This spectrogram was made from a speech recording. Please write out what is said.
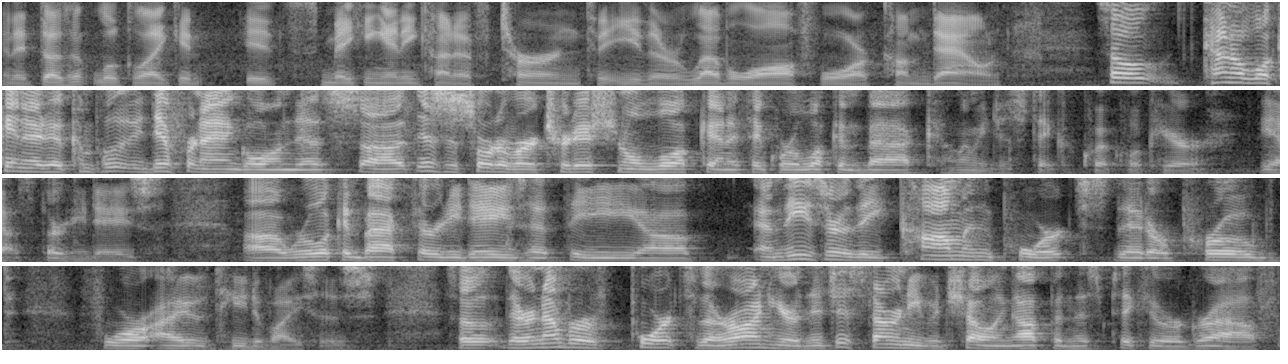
And it doesn't look like it, it's making any kind of turn to either level off or come down. So, kind of looking at a completely different angle on this. Uh, this is sort of our traditional look, and I think we're looking back. Let me just take a quick look here. Yeah, it's 30 days. Uh, we're looking back 30 days at the, uh, and these are the common ports that are probed for IoT devices. So there are a number of ports that are on here that just aren't even showing up in this particular graph.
